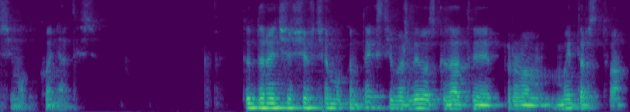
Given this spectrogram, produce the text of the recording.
йому поклонятися. Тут, до речі, ще в цьому контексті важливо сказати про митерство.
